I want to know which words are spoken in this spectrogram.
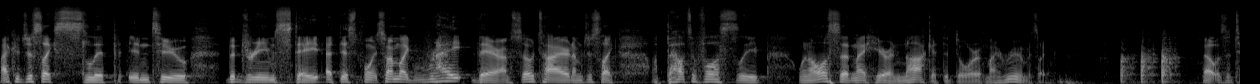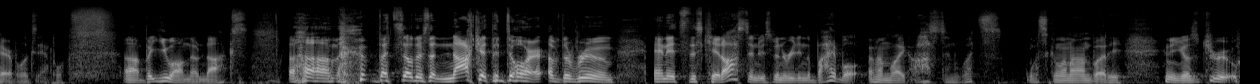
I could just like slip into the dream state at this point. So I'm like right there. I'm so tired. I'm just like about to fall asleep when all of a sudden I hear a knock at the door of my room. It's like, that was a terrible example. Uh, but you all know knocks. Um, but so there's a knock at the door of the room, and it's this kid, Austin, who's been reading the Bible. And I'm like, Austin, what's, what's going on, buddy? And he goes, Drew,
